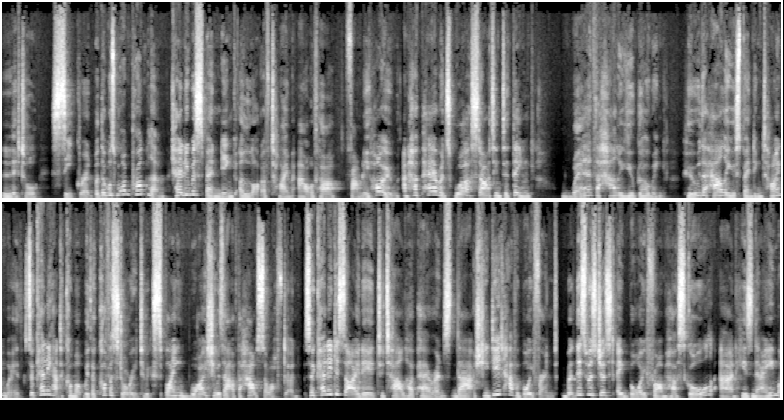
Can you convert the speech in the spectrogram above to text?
little secret. But there was one problem. Kelly was spending a lot of time out of her family home, and her parents were starting to think, where the hell are you going? Who the hell are you spending time with? So Kelly had to come up with a cover story to explain why she was out of the house so often. So Kelly decided to tell her parents that she did have a boyfriend, but this was just a boy from her school and his name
